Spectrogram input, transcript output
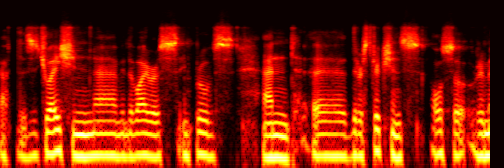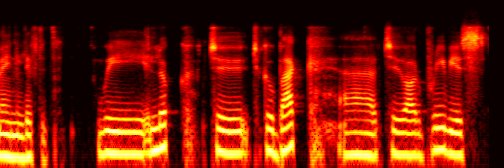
after the situation uh, with the virus improves and uh, the restrictions also remain lifted. We look to to go back uh, to our previous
